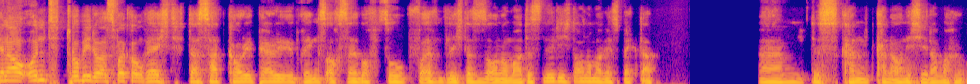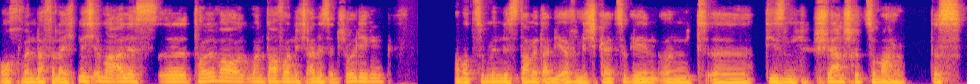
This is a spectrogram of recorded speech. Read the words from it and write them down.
Genau, und Tobi, du hast vollkommen recht. Das hat Corey Perry übrigens auch selber so veröffentlicht. Das ist auch nochmal, das nötigt auch nochmal Respekt ab. Ähm, das kann, kann auch nicht jeder machen. Auch wenn da vielleicht nicht immer alles äh, toll war und man darf auch nicht alles entschuldigen, aber zumindest damit an die Öffentlichkeit zu gehen und äh, diesen schweren Schritt zu machen, das,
